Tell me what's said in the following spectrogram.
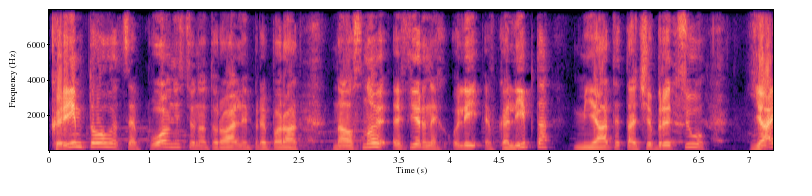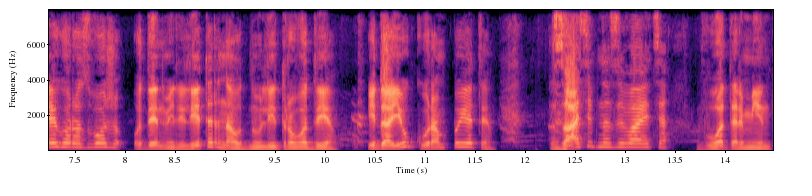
Крім того, це повністю натуральний препарат на основі ефірних олій евкаліпта, м'яти та чебрецю. Я його розвожу 1 мл на 1 літру води і даю курам пити. Засіб називається Watermint.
